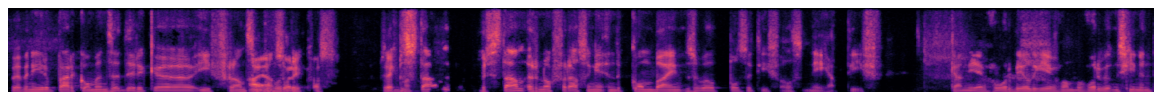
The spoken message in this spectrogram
We hebben hier een paar comments, hè, Dirk. Uh, Yves Fransen ah, ja, sorry, ik was... Zeg maar. bestaan, bestaan er nog verrassingen in de combine, zowel positief als negatief? Kan je voorbeelden geven van bijvoorbeeld misschien een,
